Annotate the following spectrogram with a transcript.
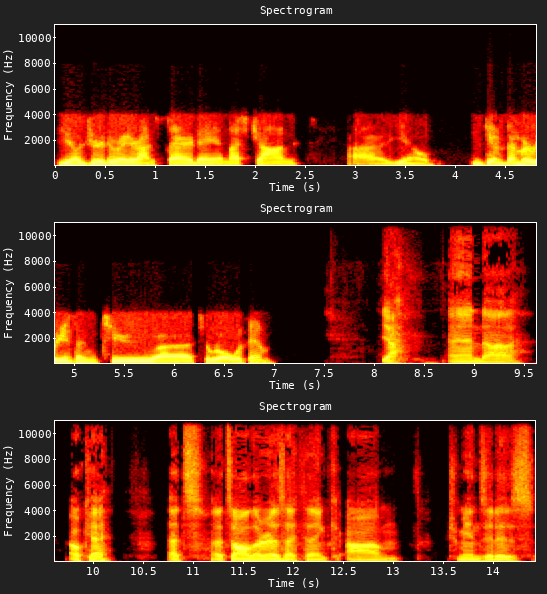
you know Drew DeRidder on Saturday, unless John uh, you know gives them a reason to uh, to roll with him. Yeah, and uh, okay, that's that's all there is, I think. Um, which means it is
